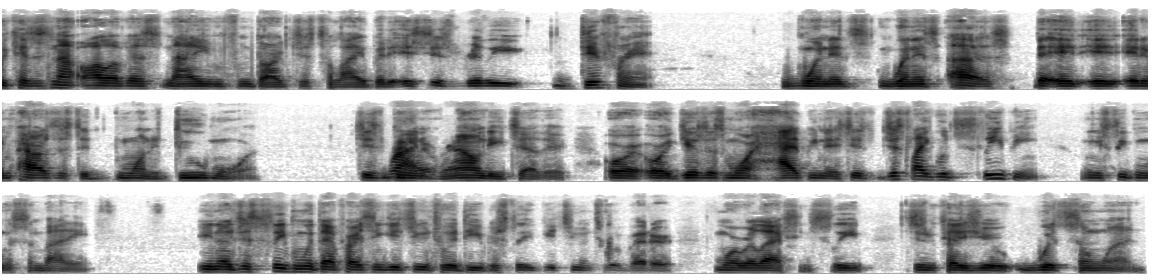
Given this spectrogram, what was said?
because it's not all of us not even from dark just to light but it's just really different when it's when it's us that it, it, it empowers us to want to do more. Just being around each other or or it gives us more happiness just just like with sleeping when you're sleeping with somebody. You know just sleeping with that person gets you into a deeper sleep gets you into a better more relaxing sleep just because you're with someone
